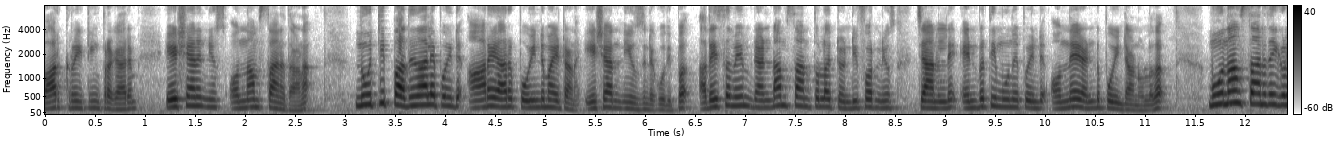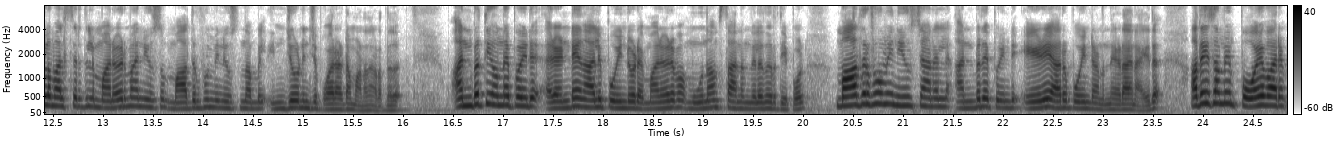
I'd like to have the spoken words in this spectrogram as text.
ബാർക്ക് റേറ്റിംഗ് പ്രകാരം ഏഷ്യാനെറ്റ് ന്യൂസ് ഒന്നാം സ്ഥാനത്താണ്. നൂറ്റി പതിനാല് പോയിന്റ് ആറ് ആറ് പോയിന്റുമായിട്ടാണ് ഏഷ്യാനെറ്റ് ന്യൂസിന്റെ കുതിപ്പ്. അതേസമയം രണ്ടാം സ്ഥാനത്തുള്ള ട്വന്റി ഫോർ ന്യൂസ് ചാനലിന് എൺപത്തി മൂന്ന് പോയിന്റ് ഒന്ന് രണ്ട് പോയിന്റാണുള്ളത്. മൂന്നാം സ്ഥാനത്തേക്കുള്ള മത്സരത്തിൽ മനോരമ ന്യൂസും മാതൃഭൂമി ന്യൂസും തമ്മിൽ ഇഞ്ചോടിഞ്ച് പോരാട്ടമാണ് നടന്നത്. അൻപത്തി ഒന്ന് പോയിന്റ് രണ്ട് നാല് പോയിന്റോടെ മനോരമ മൂന്നാം സ്ഥാനം നിലനിർത്തിയപ്പോൾ മാതൃഭൂമി ന്യൂസ് ചാനലിന് അൻപത് പോയിന്റ് ഏഴ് ആറ് പോയിന്റാണ് നേടാനായത്. അതേസമയം പോയ വാരം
